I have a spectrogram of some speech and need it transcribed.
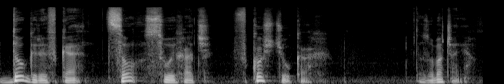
dogrywkę Co słychać w kościółkach. Do zobaczenia.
